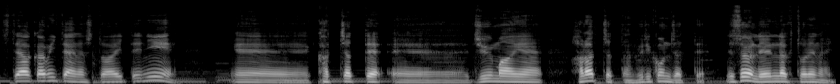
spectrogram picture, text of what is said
捨て垢みたいな人相手に、えー、買っちゃって、えー、10万円払っちゃったの振り込んじゃって。でそれは連絡取れない。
